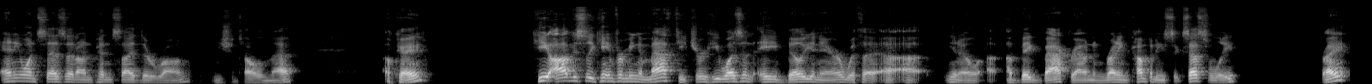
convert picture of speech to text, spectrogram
anyone says that on Pinside, they're wrong. You should tell them that. Okay. He obviously came from being a math teacher. He wasn't a billionaire with a, a, a you know a, a big background in running companies successfully, right?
